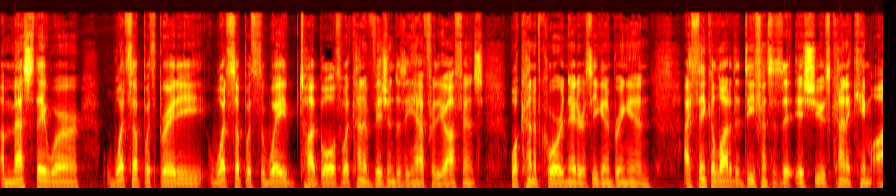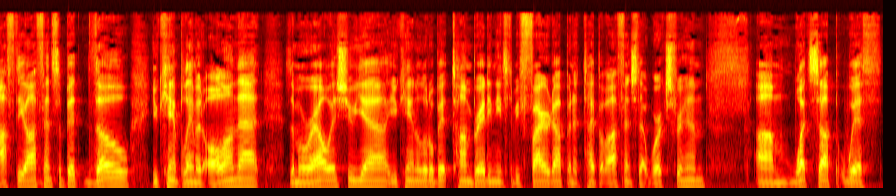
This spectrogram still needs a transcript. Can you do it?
A mess they were. What's up with Brady? What's up with the way Todd Bowles? What kind of vision does he have for the offense? What kind of coordinator is he going to bring in? I think a lot of the defense's issues kind of came off the offense a bit, though you can't blame it all on that. The morale issue, yeah, you can a little bit. Tom Brady needs to be fired up in a type of offense that works for him. Um, what's up with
